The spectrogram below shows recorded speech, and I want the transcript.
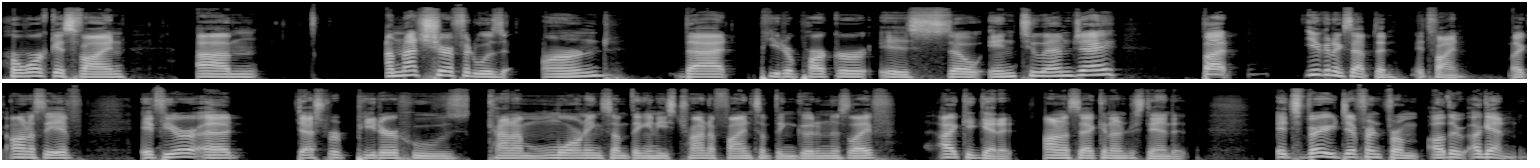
her work is fine. Um I'm not sure if it was earned that Peter Parker is so into MJ, but you can accept it. It's fine. Like honestly, if if you're a desperate Peter who's kind of mourning something and he's trying to find something good in his life, I could get it. Honestly, I can understand it. It's very different from other again,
